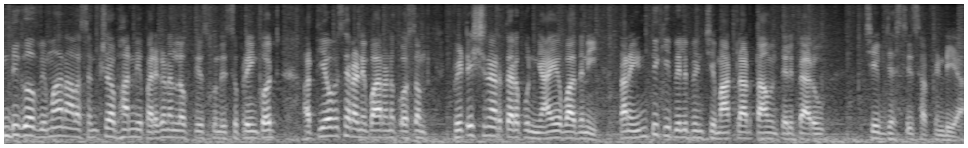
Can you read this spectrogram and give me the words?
ఇండిగో విమానాల సంక్షోభాన్ని పరిగణనలోకి తీసుకుంది సుప్రీంకోర్టు. అత్యవసర నివారణ కోసం పిటిషనర్ తరపు న్యాయవాదిని తన ఇంటికి పిలిపించి మాట్లాడతామని తెలిపారు చీఫ్ జస్టిస్ ఆఫ్ ఇండియా.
